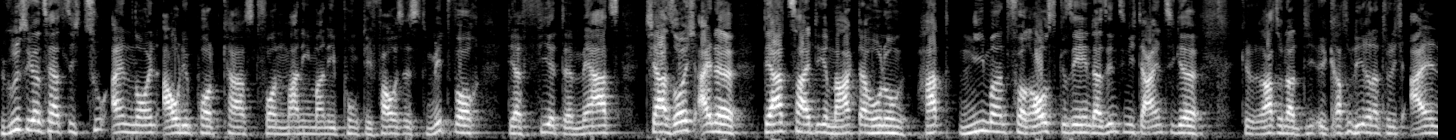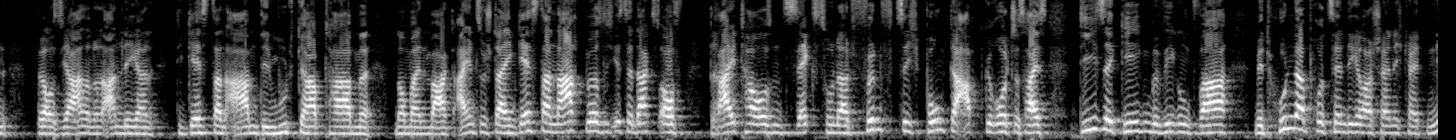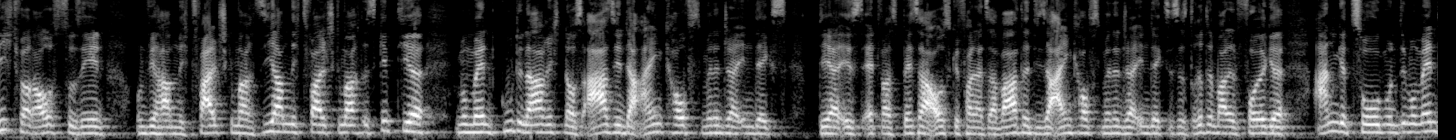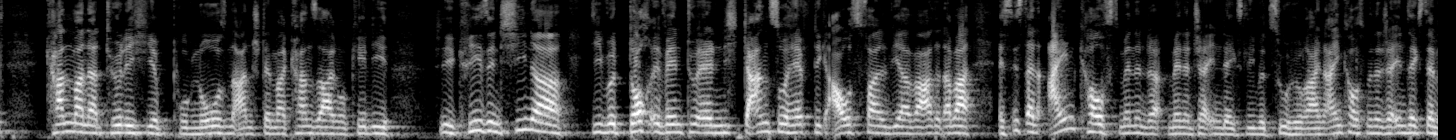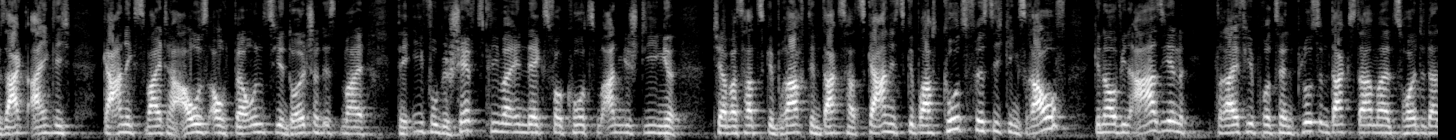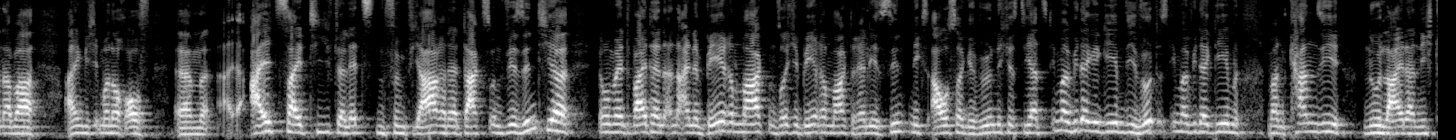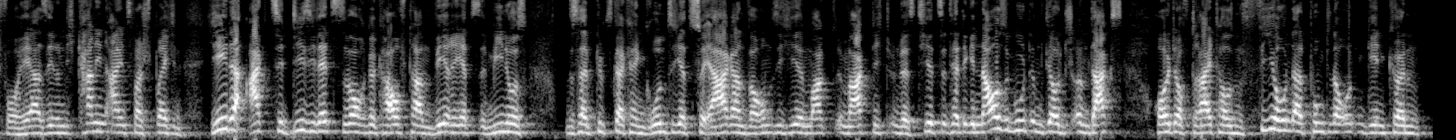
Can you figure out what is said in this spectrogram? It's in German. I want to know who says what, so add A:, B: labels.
A: begrüße ganz herzlich zu einem neuen Audiopodcast von moneymoney.tv. Es ist Mittwoch, der 4. März. Tja, solch eine derzeitige Markterholung hat niemand vorausgesehen. Da sind Sie nicht der Einzige. Gratuliere natürlich allen Börsianern und Anlegern, die gestern Abend den Mut gehabt haben, nochmal in den Markt einzusteigen. Gestern nachbörslich ist der DAX auf 3650 Punkte abgerutscht. Das heißt, diese Gegenbewegung war mit hundertprozentiger Wahrscheinlichkeit nicht vorauszusehen und wir haben nichts falsch gemacht. Sie haben nichts falsch gemacht. Es gibt hier im Moment gute Nachrichten aus Asien. Der Einkaufsmanager-Index der ist etwas besser ausgefallen als erwartet. Dieser Einkaufsmanager-Index ist das dritte Mal in Folge angezogen und im Moment kann man natürlich hier Prognosen anstellen. Man kann sagen, okay, die die Krise in China, die wird doch eventuell nicht ganz so heftig ausfallen wie erwartet. Aber es ist ein Einkaufsmanager-Index, liebe Zuhörer. Ein Einkaufsmanager-Index, der sagt eigentlich gar nichts weiter aus. Auch bei uns hier in Deutschland ist mal der IFO-Geschäftsklimaindex vor kurzem angestiegen. Tja, was hat's gebracht? Dem DAX hat's gar nichts gebracht. Kurzfristig ging's rauf, genau wie in Asien. 3, 4 Prozent plus im DAX damals, heute dann aber eigentlich immer noch auf ähm, Allzeittief der letzten fünf Jahre der DAX. Und wir sind hier im Moment weiterhin an einem Bärenmarkt und solche Bärenmarkt-Rallyes sind nichts Außergewöhnliches. Die hat's immer wieder gegeben, die wird es immer wieder geben. Man kann sie nur leider nicht vorhersehen. Und ich kann Ihnen eins versprechen. Jede Aktie, die Sie letzte Woche gekauft haben, wäre jetzt im Minus. Und deshalb gibt es gar keinen Grund, sich jetzt zu ärgern, warum Sie hier im Markt, im Markt nicht investiert sind. Hätte genauso gut im, im DAX heute auf 3400 Punkte nach unten gehen können.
